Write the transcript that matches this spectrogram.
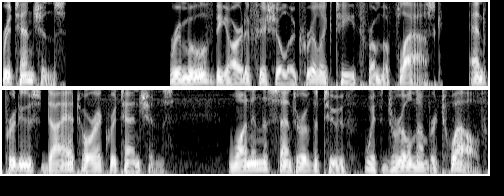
Retentions. Remove the artificial acrylic teeth from the flask and produce diatoric retentions, one in the center of the tooth with drill number 12,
